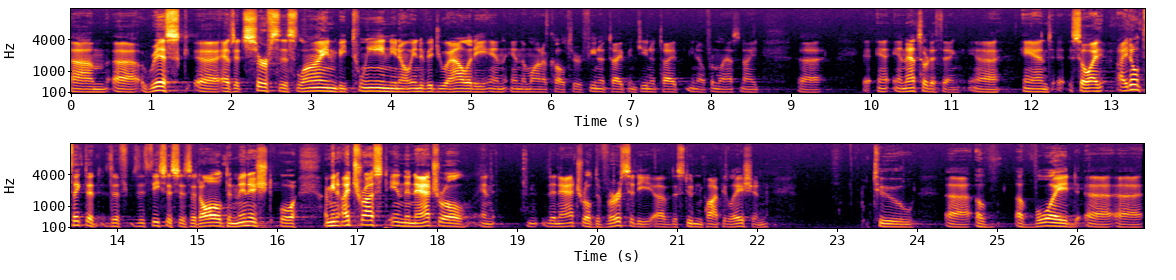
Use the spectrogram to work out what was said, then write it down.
um, uh, risk uh, as it surfs this line between, you know, individuality and, and the monoculture, phenotype and genotype, you know, from last night, uh, and, and that sort of thing. And so I, I don't think that the, the thesis is at all diminished or, I mean, I trust in the natural and the natural diversity of the student population to uh, av- avoid uh, uh,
